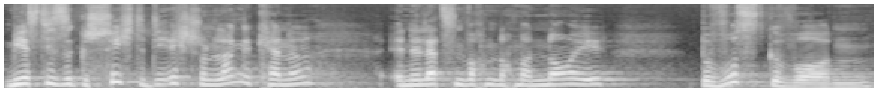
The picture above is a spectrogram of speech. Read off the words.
mir ist diese Geschichte, die ich schon lange kenne, in den letzten Wochen nochmal neu bewusst geworden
